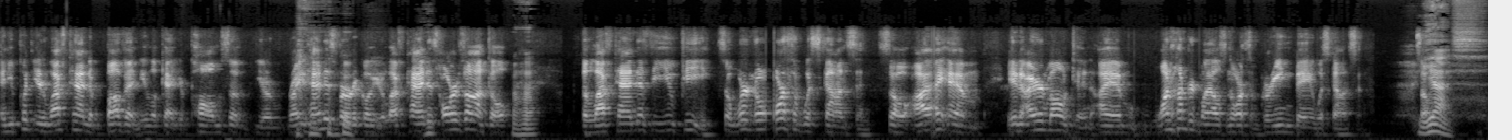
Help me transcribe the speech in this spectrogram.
and you put your left hand above it and you look at your palm, so your right hand is vertical, your left hand is horizontal, uh-huh. the left hand is the UP. So we're north of Wisconsin. So I am in Iron Mountain. I am 100 miles north of Green Bay, Wisconsin. So. Yes.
